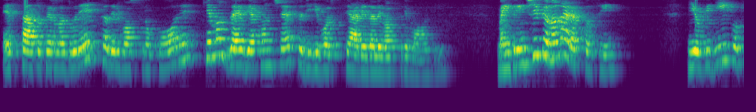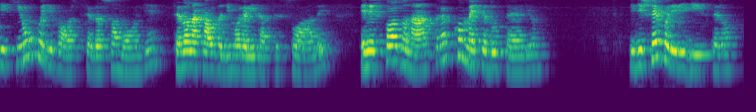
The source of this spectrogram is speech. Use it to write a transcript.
è stato per la durezza del vostro cuore che Mosè vi ha concesso di divorziare dalle vostre mogli. Ma in principio non era così. Io vi dico che chiunque divorzia da sua moglie, se non a causa di moralità sessuale, e ne sposa un'altra, commette adulterio. I discepoli gli dissero,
